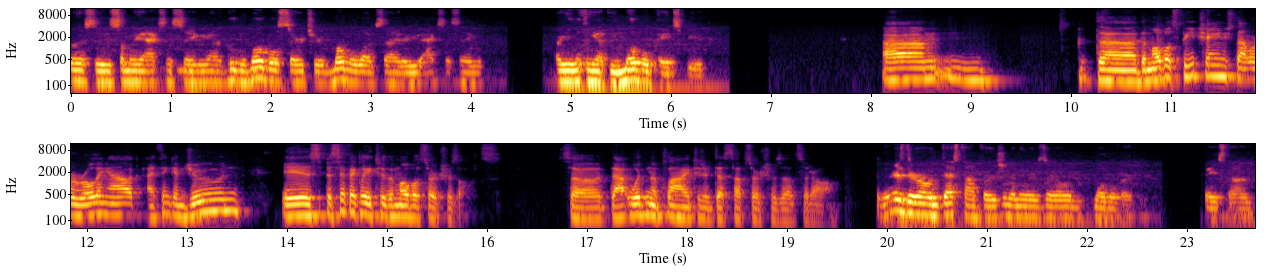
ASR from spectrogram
Versus somebody accessing a Google mobile search or mobile website, are you accessing are you looking at the mobile page speed? Um, the, the mobile speed change that we're rolling out, I think in June, is specifically to the mobile search results. So that wouldn't apply to the desktop search results at all. There is their own desktop version and there is their own mobile version based on.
